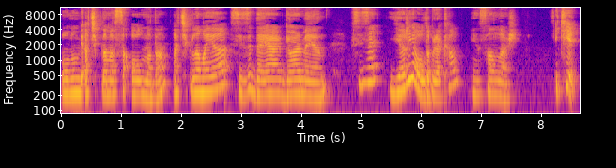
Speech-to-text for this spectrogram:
onun bir açıklaması olmadan açıklamaya sizi değer görmeyen, sizi yarı yolda bırakan insanlar. 2.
